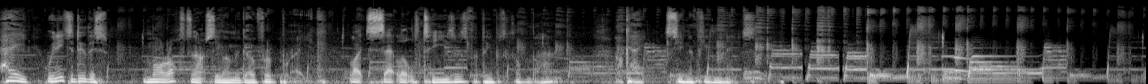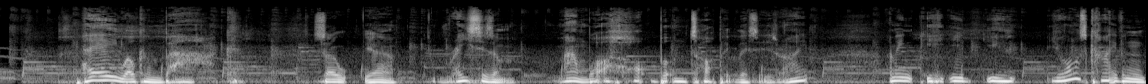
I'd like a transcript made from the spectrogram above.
hey, we need to do this more often actually when we go for a break. Like set little teasers for people to come back. Okay, see you in a few minutes. Hey, welcome back. So, yeah, racism. Man, what a hot button topic this is, right? I mean, you, you, you, almost can't even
